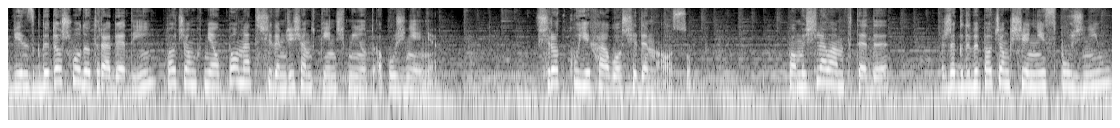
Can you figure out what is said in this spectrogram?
Więc gdy doszło do tragedii, pociąg miał ponad 75 minut opóźnienia. W środku jechało 7 osób. Pomyślałam wtedy, że gdyby pociąg się nie spóźnił,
